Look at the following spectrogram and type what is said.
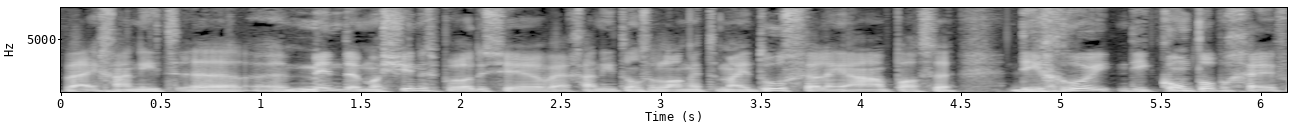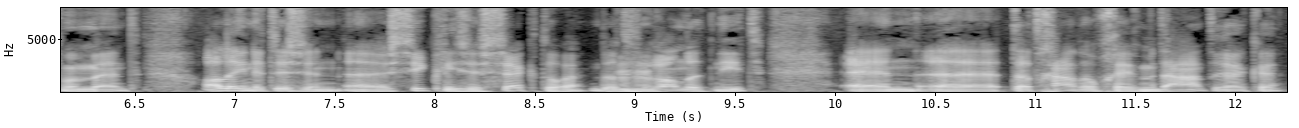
wij gaan niet uh, minder machines produceren, wij gaan niet onze lange termijn doelstellingen aanpassen. Die groei die komt op een gegeven moment. Alleen het is een uh, cyclische sector, dat mm -hmm. verandert niet. En dat gaat op een gegeven moment aantrekken.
